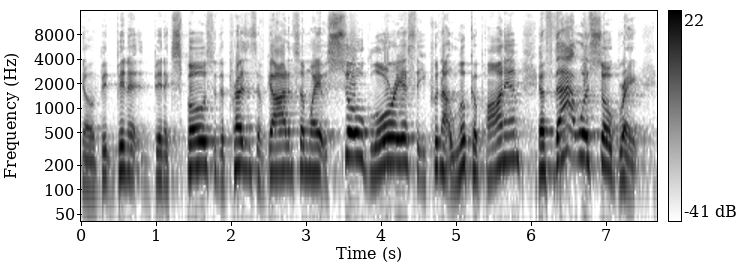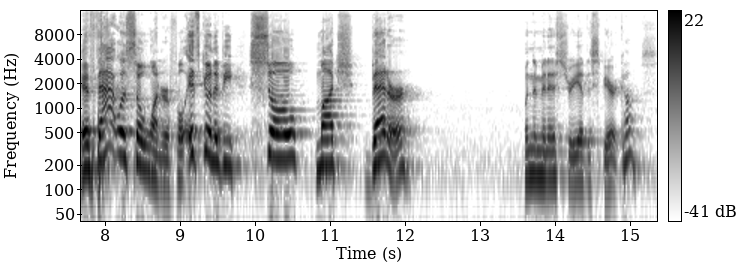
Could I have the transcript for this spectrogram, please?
you know, been, been, been exposed to the presence of God in some way. It was so glorious that you could not look upon him. If that was so great, if that was so wonderful, it's going to be so much better when the ministry of the Spirit comes.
